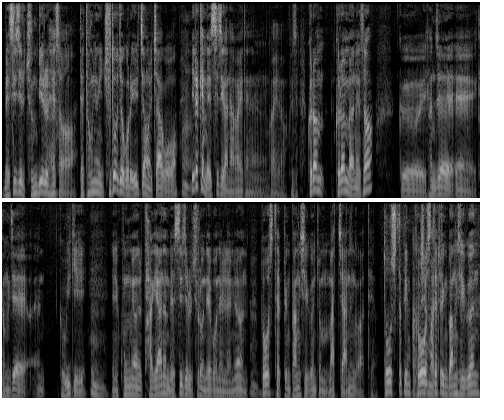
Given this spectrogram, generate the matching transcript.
메시지를 준비를 해서 대통령이 주도적으로 일정을 짜고 어. 이렇게 메시지가 나가야 되는 거예요. 그래서 그런 그런 면에서 그 현재의 경제 그 위기 음. 예, 국면을 타개하는 메시지를 주로 내보내려면 음. doorstepping 방식은 좀 맞지 않은 것 같아요. doorstepping 방식 doorstepping 방식은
